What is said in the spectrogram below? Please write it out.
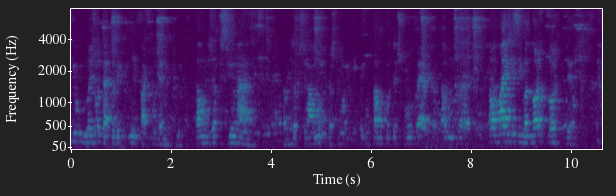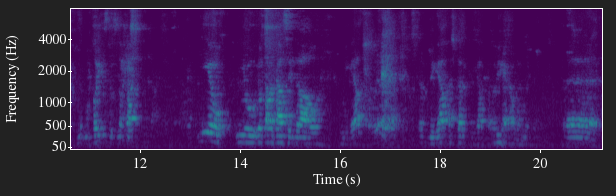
e o, mas o Atlético tinha de facto um grande equipe estávamos a pressionar, estávamos a pressionar muito, porque eles tinham equipa não estavam contentes com o zero, estávamos a, estavam mais em cima de nós do que nós deles. Não foi isso, na parte. E eu, eu, eu estava cá a central Miguel, Miguel, acho que era Miguel, Miguel, uh,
